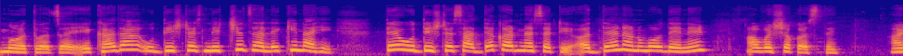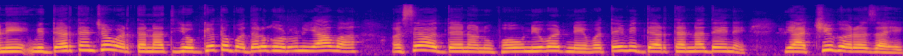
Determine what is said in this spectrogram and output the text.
महत्त्वाचं आहे. एखादा उद्दिष्ट निश्चित झाले की नाही ते उद्दिष्ट साध्य करण्यासाठी अध्ययन अनुभव देणे आवश्यक असते. आणि विद्यार्थ्यांच्या वर्तनात योग्य तो बदल घडून यावा असे अध्ययन अनुभव निवडणे व ते विद्यार्थ्यांना देणे याची गरज आहे.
